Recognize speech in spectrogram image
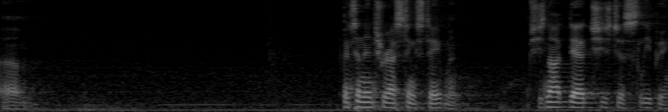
Um, it's an interesting statement. She's not dead, she's just sleeping.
